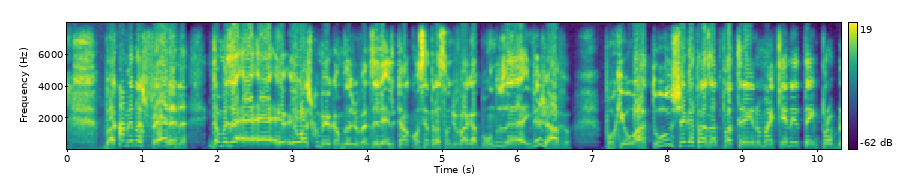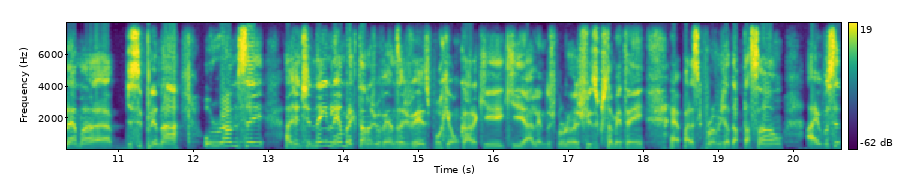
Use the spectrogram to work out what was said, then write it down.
Vai comer nas férias, né? Então, mas é, é, é eu acho que o meio-campo da Juventus ele, ele, tem uma concentração de vagabundos é invejável. Porque o Arthur chega atrasado para treino, o McKennie tem problema disciplinar. O Ramsey, a gente nem lembra que tá na Juventus às vezes, porque é um cara que, que além dos problemas físicos, também tem, é, parece que problema de adaptação. Aí você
